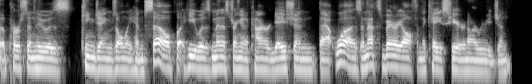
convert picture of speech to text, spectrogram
a person who was King James only himself, but he was ministering in a congregation that was. And that's very often the case here in our region.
